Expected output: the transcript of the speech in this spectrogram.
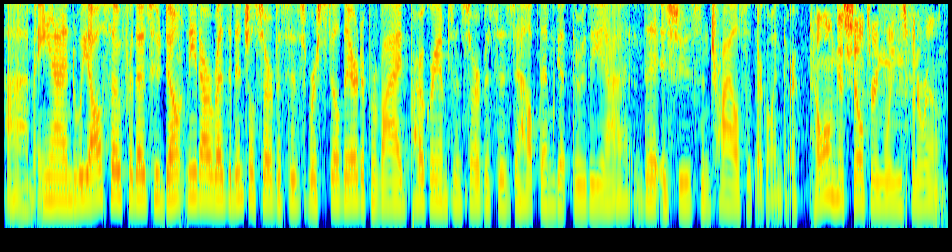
Um, and we also, for those who don't need our residential services, we're still there to provide programs and services to help them get through the uh, the issues and trials that they're going through. How long has Sheltering Wings been around?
